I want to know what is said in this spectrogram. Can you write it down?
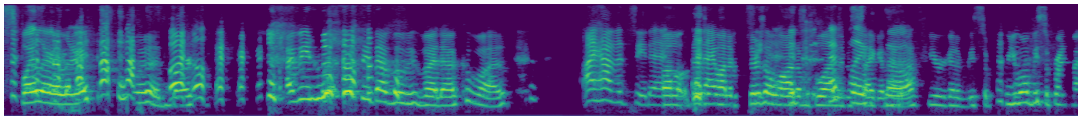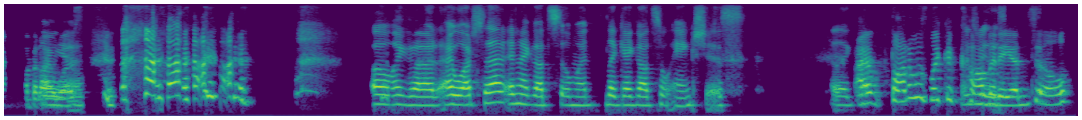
Spoiler alert. what a dark. Spoiler. I mean, who hasn't seen that movie by now? Come on. I haven't seen it. Oh, well, there's and a I lot of there's see a it. lot It's of blood in the second though. half. You're gonna be surprised. You won't be surprised by now, but oh, I Oh, was. yeah. Oh my god, I watched that and I got so much like I got so anxious. I, Like I thought it was like a was really comedy until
